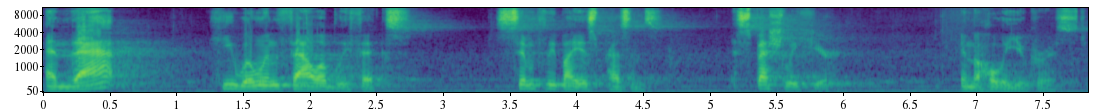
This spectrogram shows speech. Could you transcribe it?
And that He will infallibly fix simply by His presence especially here in the Holy Eucharist.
